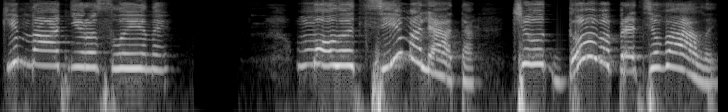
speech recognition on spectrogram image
кімнатні рослини. Молодці малята! Чудово працювали!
